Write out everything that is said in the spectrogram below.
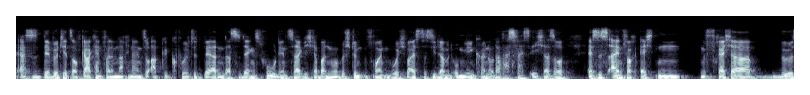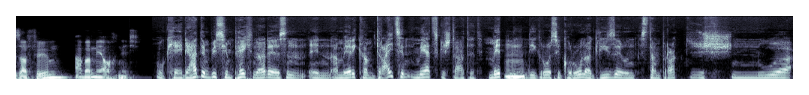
also der wird jetzt auf gar keinen Fall im Nachhinein so abgekultet werden, dass du denkst, puh, den zeige ich aber nur bestimmten Freunden, wo ich weiß, dass die damit umgehen können oder was weiß ich. Also es ist einfach echt ein, ein frecher, böser Film, aber mehr auch nicht. Okay, der hatte ein bisschen Pech, ne? Der ist in, in Amerika am 13. März gestartet, mitten mhm. in die große Corona-Krise und ist dann praktisch nur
